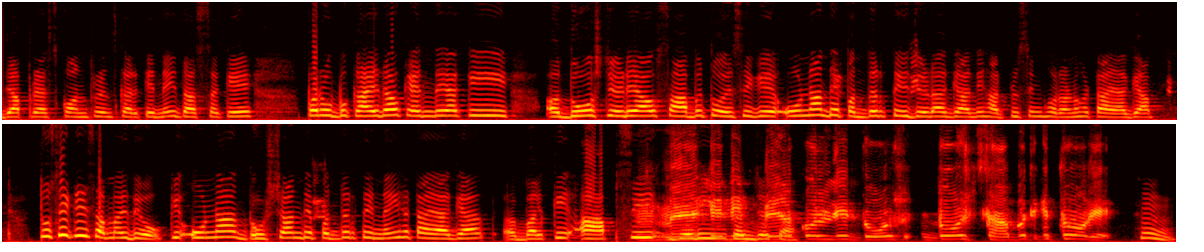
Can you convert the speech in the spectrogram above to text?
ਜਾਂ ਪ੍ਰੈਸ ਕਾਨਫਰੰਸ ਕਰਕੇ ਨਹੀਂ ਦੱਸ ਸਕੇ। ਪਰ ਉਹ ਬਕਾਇਦਾ ਉਹ ਕਹਿੰਦੇ ਆ ਕਿ ਦੋਸ਼ ਜਿਹੜੇ ਆ ਉਹ ਸਾਬਤ ਹੋਏ ਸੀਗੇ। ਉਹਨਾਂ ਦੇ ਪੱਧਰ ਤੇ ਜਿਹੜਾ ਗਿਆਨੀ ਹਰਪ੍ਰੀਤ ਸਿੰਘ ਹੋਰਾਂ ਨੂੰ ਹਟਾਇਆ ਗਿਆ। ਤੁਸੀਂ ਕੀ ਸਮਝਦੇ ਹੋ ਕਿ ਉਹਨਾਂ ਦੋਸ਼ਾਂ ਦੇ ਪੱਧਰ ਤੇ ਨਹੀਂ ਹਟਾਇਆ ਗਿਆ ਬਲਕਿ ਆਪਸੀ ਜਿਹੜੀ ਰੰਜਿਸ਼ ਆ? ਬਿਲਕੁਲ ਨਹੀਂ ਦੋਸ਼ ਦੋਸ਼ ਸਾਬਤ ਕਿੱਥੋਂ ਹੋ ਗਏ? ਹੂੰ।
